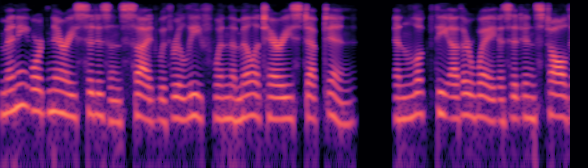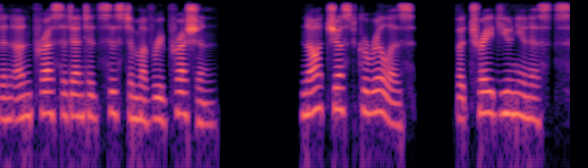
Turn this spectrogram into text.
Many ordinary citizens sighed with relief when the military stepped in, and looked the other way as it installed an unprecedented system of repression. Not just guerrillas, but trade unionists,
